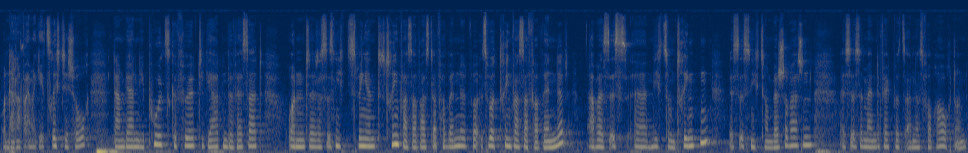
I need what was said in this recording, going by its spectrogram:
Und dann auf einmal geht es richtig hoch. Dann werden die Pools gefüllt, die Gärten bewässert. Und äh, das ist nicht zwingend Trinkwasser, was da verwendet wird. Es wird Trinkwasser verwendet, aber es ist äh, nicht zum Trinken, es ist nicht zum Wäschewaschen. Es ist im Endeffekt wird es anders verbraucht. Und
